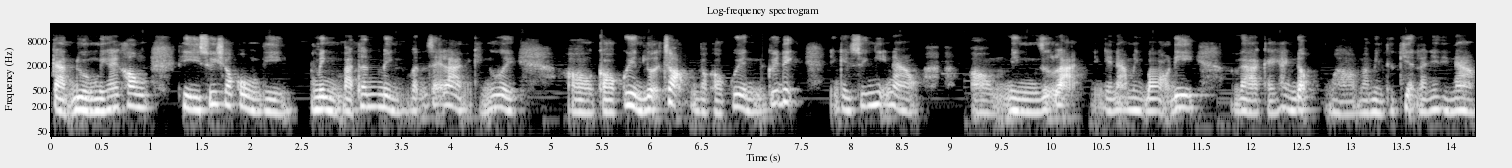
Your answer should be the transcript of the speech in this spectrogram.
cản đường mình hay không. Thì suy cho cùng thì mình bản thân mình vẫn sẽ là những cái người uh, có quyền lựa chọn và có quyền quyết định những cái suy nghĩ nào uh, mình giữ lại những cái nào mình bỏ đi và cái hành động uh, mà mình thực hiện là như thế nào.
